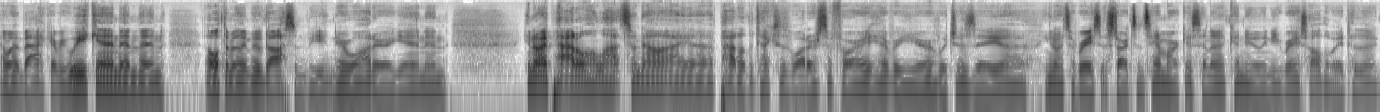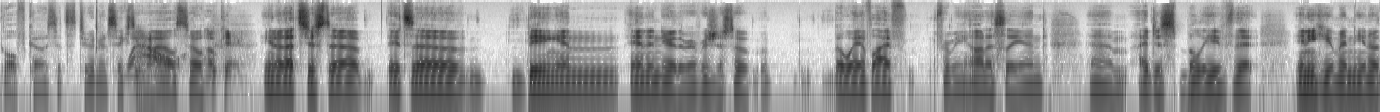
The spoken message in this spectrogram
I went back every weekend, and then ultimately moved to Austin to be near water again, and you know, I paddle a lot, so now I uh, paddle the Texas Water Safari every year, which is a uh, you know it's a race that starts in San Marcos in a canoe, and you race all the way to the Gulf Coast. It's 260 Wow. miles, so okay. you know that's just a it's a being in in and near the river is just a, a way of life for me, honestly, and um, I just believe that any human, you know,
